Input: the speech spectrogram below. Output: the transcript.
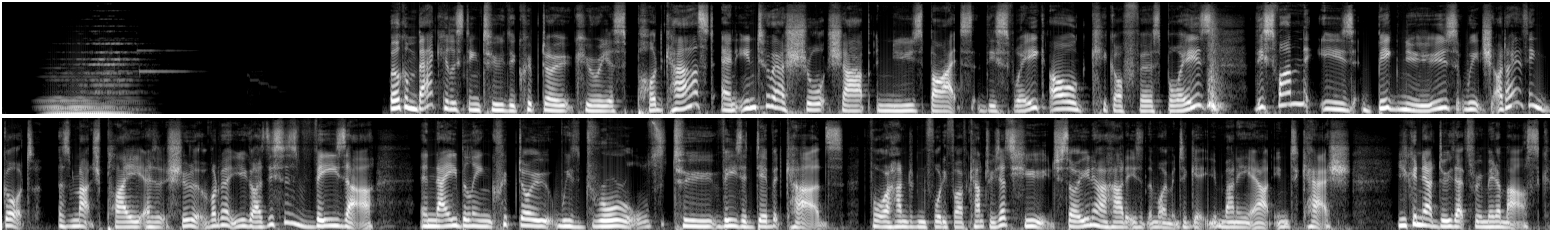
Welcome back. You're listening to the Crypto Curious podcast and into our short, sharp news bites this week. I'll kick off first, boys. This one is big news, which I don't think got as much play as it should have. What about you guys? This is Visa enabling crypto withdrawals to Visa debit cards for 145 countries. That's huge. So, you know how hard it is at the moment to get your money out into cash. You can now do that through MetaMask.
